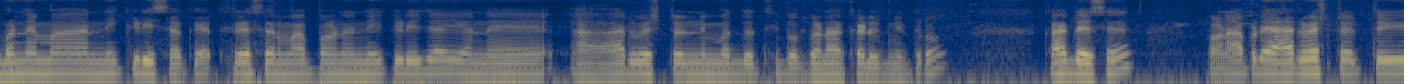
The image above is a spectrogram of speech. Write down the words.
બંનેમાં નીકળી શકે. થ્રેસરમાં પણ નીકળી જાય અને આ હાર્વેસ્ટરની મદદથી પણ ઘણા ખેડૂત મિત્રો કાઢે છે. પણ આપણે હાર્વેસ્ટરથી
